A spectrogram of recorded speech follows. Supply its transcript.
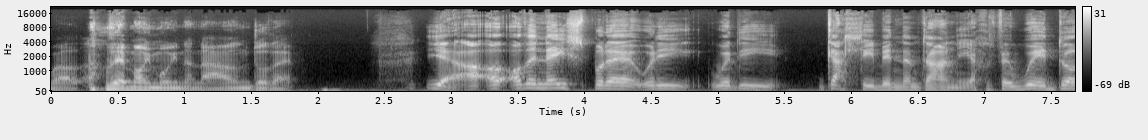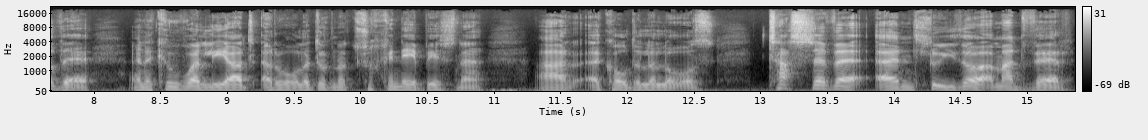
wel, oedd e mwy mwy na na, ond oedd e. Ie, yeah, oedd e neis bod e wedi, wedi gallu mynd amdani, achos fe wedodd e yn y cyfweliad ar ôl y diwrnod trwchinebus na ar y Col de la Lose, tasau fe yn llwyddo ymadfer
